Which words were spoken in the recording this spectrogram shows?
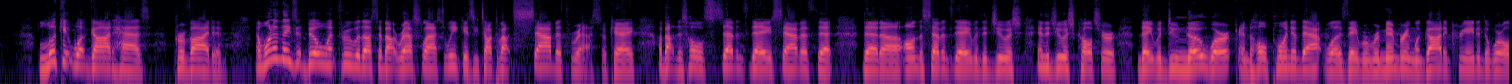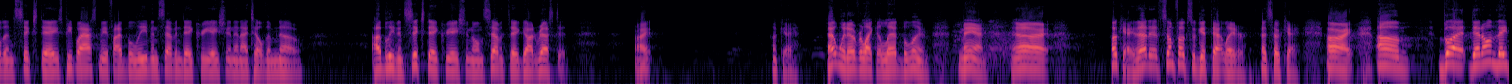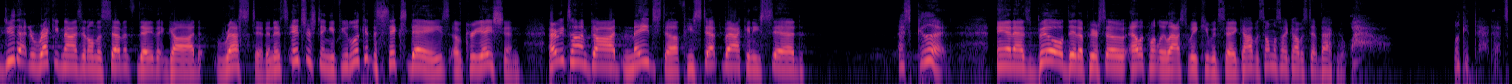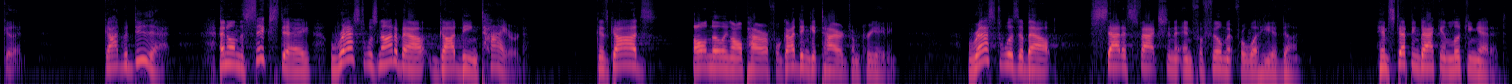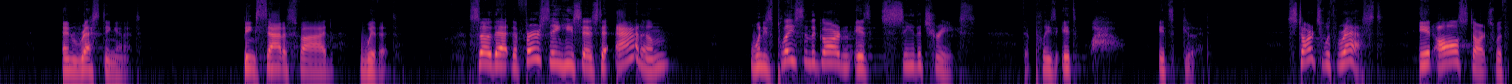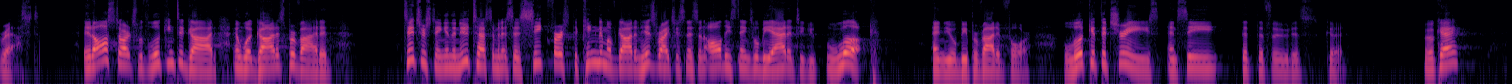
look at what God has provided. And one of the things that Bill went through with us about rest last week is he talked about Sabbath rest, okay? About this whole seventh day Sabbath that, that uh, on the seventh day with the Jewish, in the Jewish culture, they would do no work. And the whole point of that was they were remembering when God had created the world in six days. People ask me if I believe in seven day creation, and I tell them no. I believe in six day creation. On the seventh day, God rested, right? Okay. That went over like a lead balloon. Man. All right. Okay. That is, some folks will get that later. That's okay. All right. Um, but that on they do that to recognize it on the seventh day that God rested. And it's interesting if you look at the six days of creation, every time God made stuff, he stepped back and he said, That's good. And as Bill did up here so eloquently last week, he would say, God was almost like God would step back and go, Wow, look at that. That's good. God would do that. And on the sixth day, rest was not about God being tired, because God's all knowing, all powerful. God didn't get tired from creating. Rest was about satisfaction and fulfillment for what He had done. Him stepping back and looking at it and resting in it, being satisfied with it. So that the first thing He says to Adam when he's placed in the garden is see the trees they're pleasing. It's wow, it's good. Starts with rest. It all starts with rest. It all starts with looking to God and what God has provided. It's interesting, in the New Testament, it says, Seek first the kingdom of God and his righteousness, and all these things will be added to you. Look, and you'll be provided for. Look at the trees and see that the food is good. Okay?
